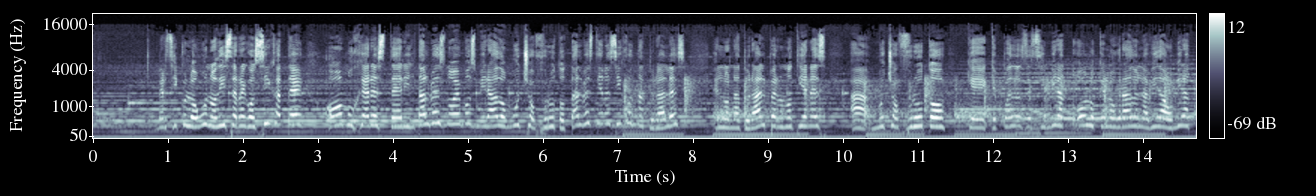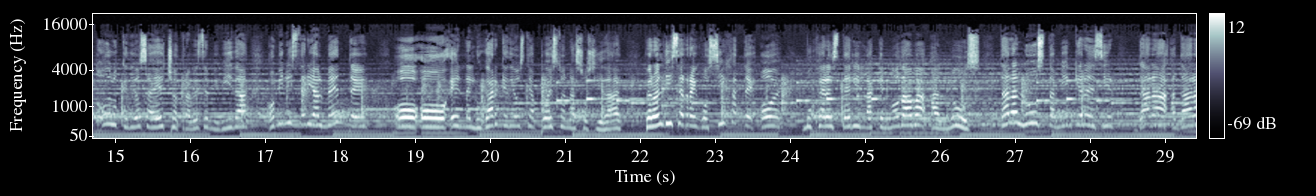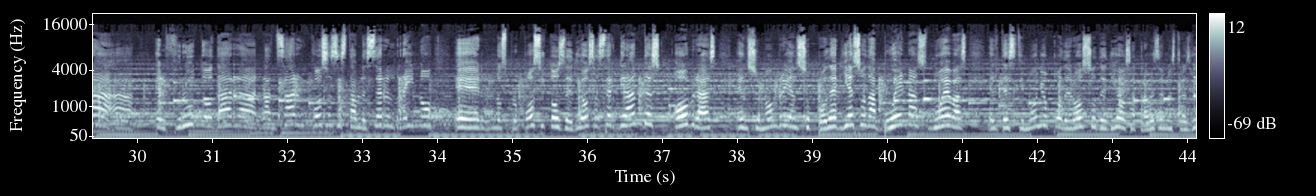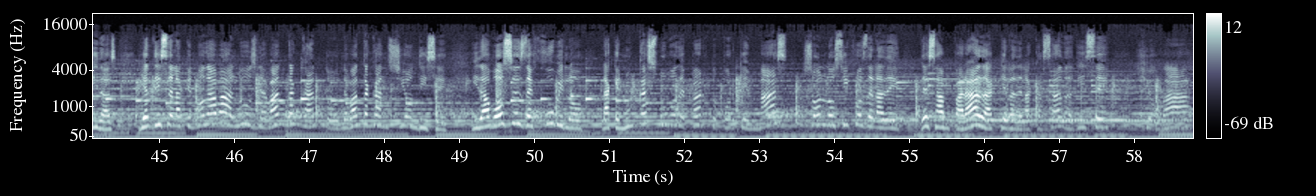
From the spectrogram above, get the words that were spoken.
Versículo 1 dice, regocíjate, oh mujer estéril. Tal vez no hemos mirado mucho fruto. Tal vez tienes hijos naturales en lo natural, pero no tienes ah, mucho fruto que, que puedas decir, mira todo lo que he logrado en la vida, o mira todo lo que Dios ha hecho a través de mi vida, o ministerialmente, o, en el lugar que Dios te ha puesto en la sociedad. Pero Él dice, regocíjate, oh mujer estéril, la que no daba a luz. Dar a luz también quiere decir dar a, dar a- a el fruto, dar lanzar cosas, establecer el reino, eh, los propósitos de Dios, hacer grandes obras en su nombre y en su poder. Y eso da buenas nuevas, el testimonio poderoso de Dios a través de nuestras vidas. Y Él dice, la que no daba a luz, levanta canto, levanta canción, dice, y da voces de júbilo, la que nunca estuvo de parto, porque más son los hijos de la de desamparada que la de la casada, dice Jehová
